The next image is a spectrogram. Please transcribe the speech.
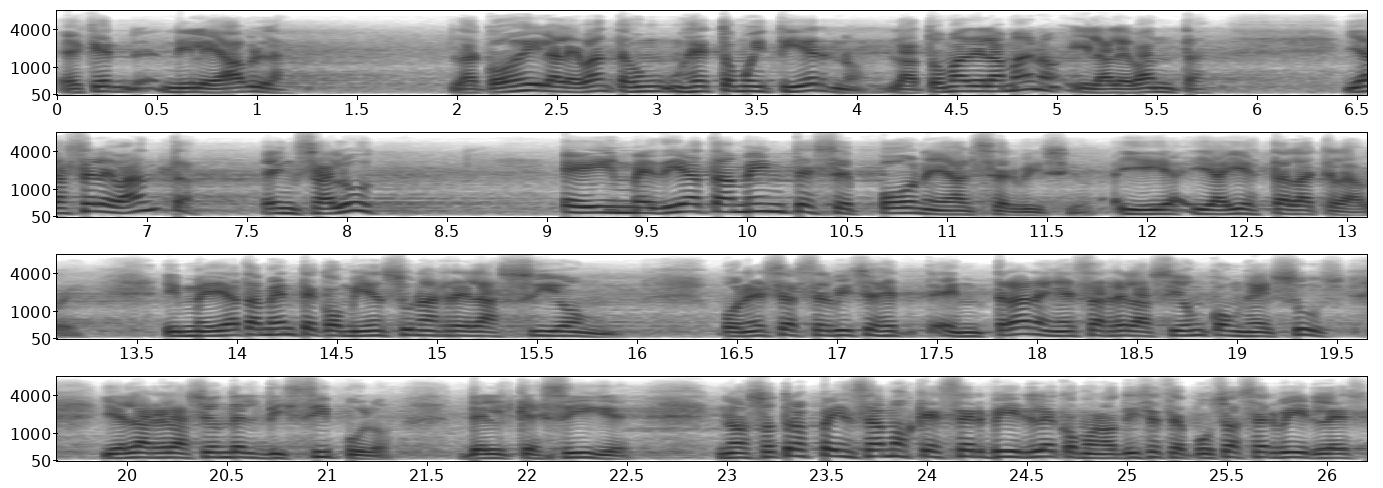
Es que ni le habla. La coge y la levanta. Es un, gesto muy tierno. La toma de la mano y la levanta. Ya se levanta en salud e inmediatamente se pone al servicio. Y, ahí está la clave. Inmediatamente comienza una relación. Ponerse al servicio es entrar en esa relación con Jesús. Y es la relación del discípulo, del que sigue. Nosotros pensamos que servirle, como nos dice, se puso a servirles,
